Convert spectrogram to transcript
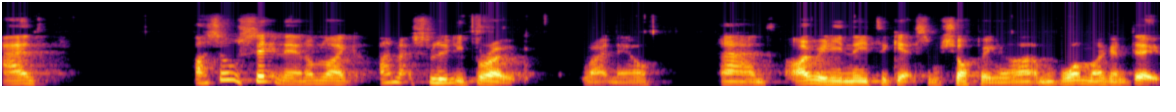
And I was all sitting there, and I'm like, I'm absolutely broke right now and I really need to get some shopping. What am I going to do?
